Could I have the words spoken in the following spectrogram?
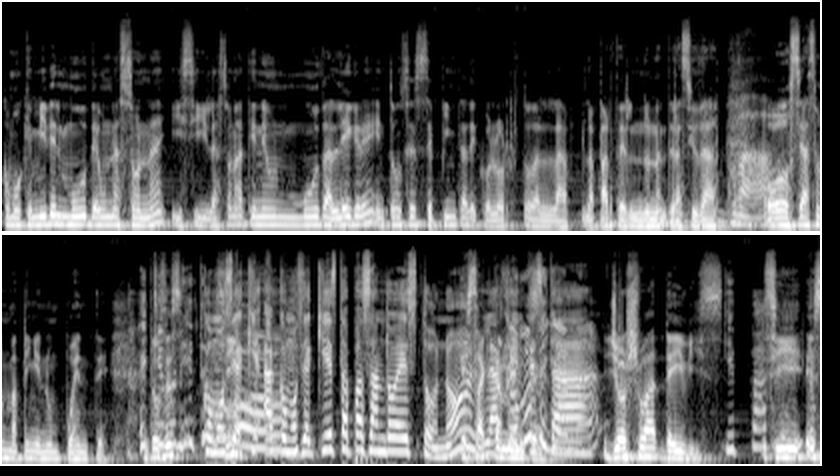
como que mide el mood de una zona y si la zona tiene un mood alegre, entonces se pinta de color toda la, la parte de, una- de la ciudad. Guau. O se hace un mapping en un puente. Ay, qué Entonces, bonito. Como, Sí. si aquí, ah, como si aquí está pasando esto, ¿no? Exactamente. La ¿Cómo gente se está, llama? Joshua Davis. Qué padre. Sí, es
